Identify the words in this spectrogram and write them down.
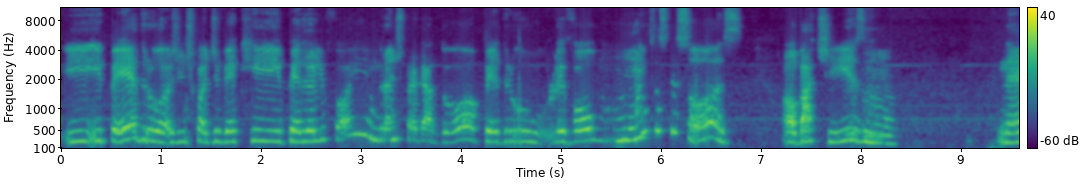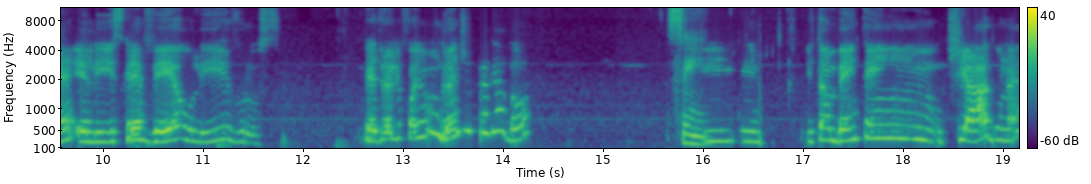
E, e Pedro, a gente pode ver que Pedro ele foi um grande pregador. Pedro levou muitas pessoas ao batismo, né? Ele escreveu livros. Pedro ele foi um grande pregador. Sim. E, e também tem Tiago, né?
